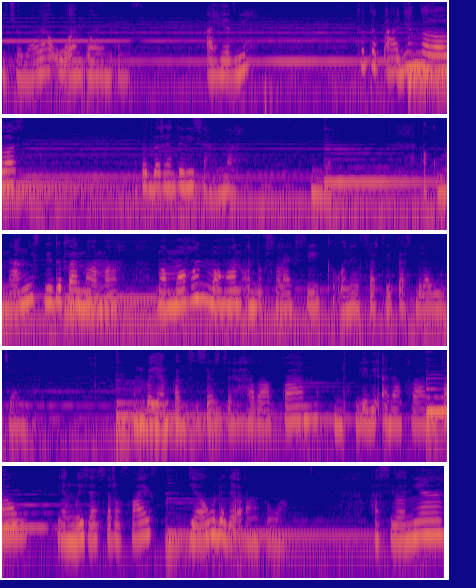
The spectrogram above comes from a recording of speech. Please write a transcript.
dicobalah UM-UMS. Akhirnya, tetap aja nggak lolos. Apa berhenti di sana? Enggak. Aku menangis di depan mama memohon-mohon untuk seleksi ke Universitas Brawijaya. Membayangkan secerca harapan untuk jadi anak rantau yang bisa survive jauh dari orang tua. Hasilnya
